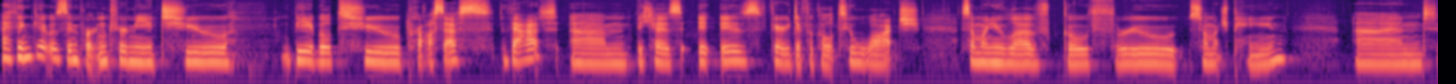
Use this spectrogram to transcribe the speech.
I think it was important for me to be able to process that um, because it is very difficult to watch someone you love go through so much pain. And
